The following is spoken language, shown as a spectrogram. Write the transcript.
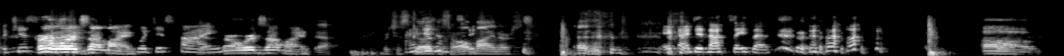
which is Her fine, words, not mine. which is fine. Her words, not mine. yeah, which is good. did These are all minors. And then- I did not say that. Um,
